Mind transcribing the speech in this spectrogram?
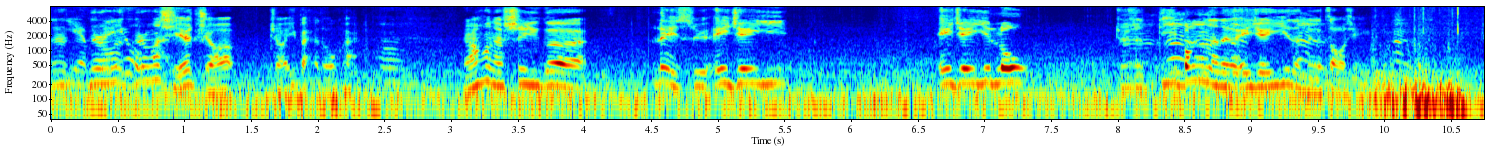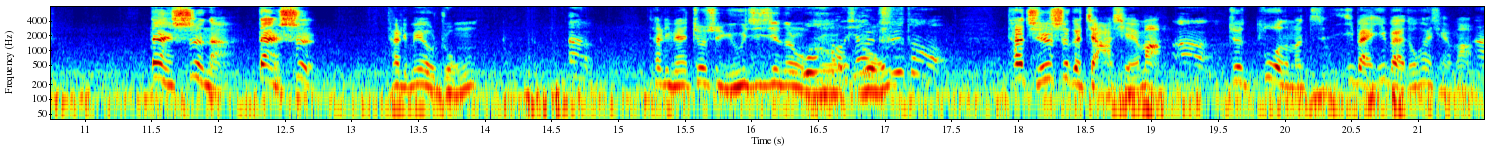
那那双那双鞋只要只要一百多块，嗯然后呢是一个类似于 AJ 一 AJ 一 low，就是低帮的那个 AJ 一的那个造型，嗯但是呢，但是它里面有绒，嗯，它里面就是 UGG 那种绒我好像知绒，道。它其实是个假鞋嘛，嗯就做的嘛，一百一百多块钱嘛，嗯，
